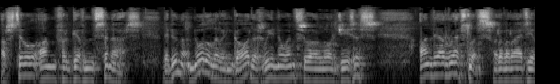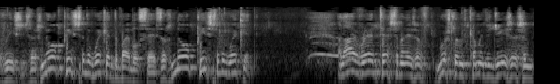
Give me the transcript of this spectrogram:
are still unforgiven sinners. They do not know the living God as we know him through our Lord Jesus, and they are restless for a variety of reasons. There's no peace to the wicked, the Bible says. There's no peace to the wicked. And I've read testimonies of Muslims coming to Jesus and,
